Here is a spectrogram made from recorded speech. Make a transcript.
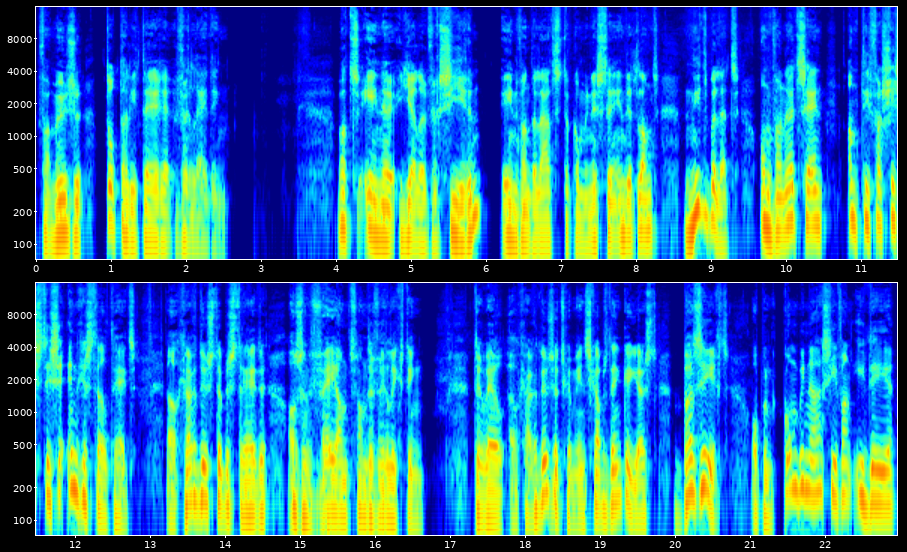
fameuze totalitaire verleiding. Wat ene Jelle Versieren, een van de laatste communisten in dit land, niet belet om vanuit zijn antifascistische ingesteldheid Elgardus te bestrijden als een vijand van de verlichting. Terwijl Elgardus het gemeenschapsdenken juist baseert op een combinatie van ideeën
